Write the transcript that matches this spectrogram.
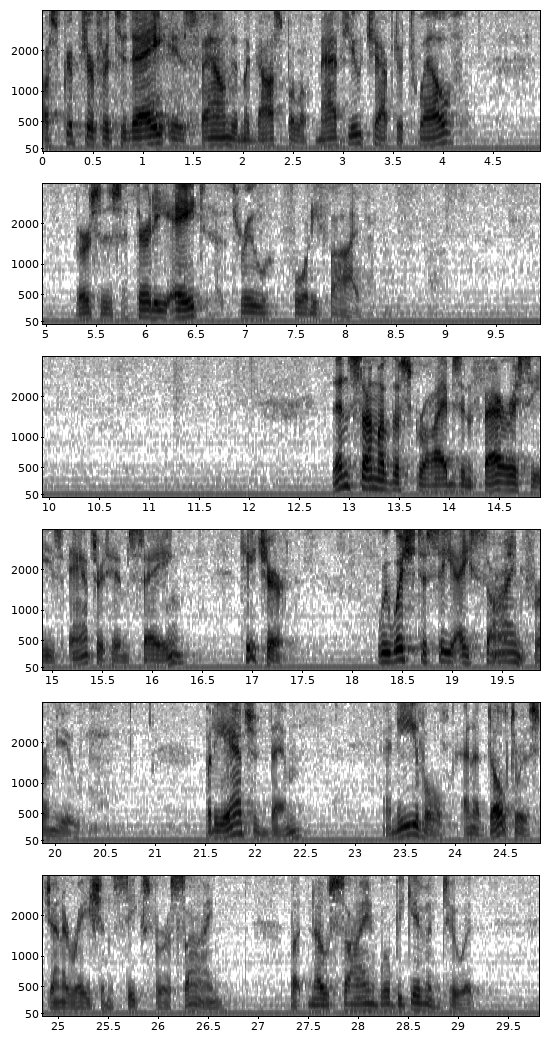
Our scripture for today is found in the Gospel of Matthew, chapter 12, verses 38 through 45. Then some of the scribes and Pharisees answered him, saying, Teacher, we wish to see a sign from you. But he answered them, An evil and adulterous generation seeks for a sign, but no sign will be given to it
